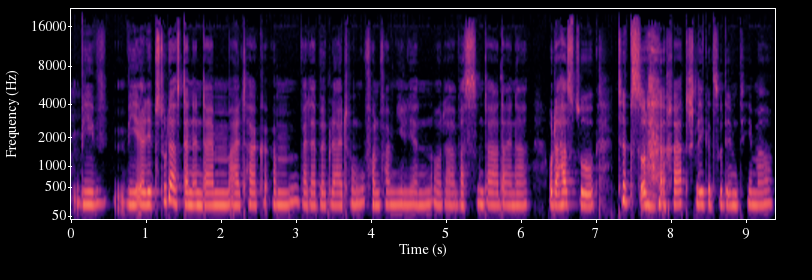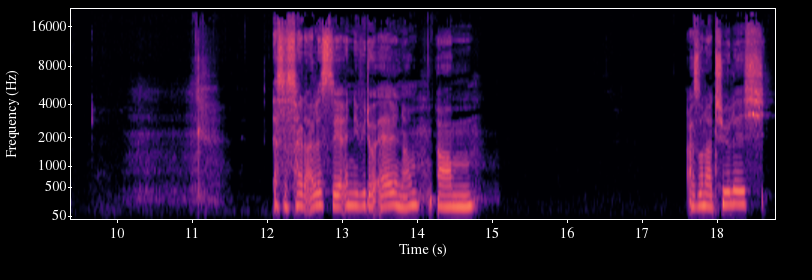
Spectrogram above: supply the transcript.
wie, wie erlebst du das denn in deinem Alltag ähm, bei der Begleitung von Familien oder was sind da deine, oder hast du Tipps oder Ratschläge zu dem Thema? Es ist halt alles sehr individuell, ne? Ähm, also natürlich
